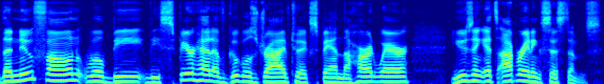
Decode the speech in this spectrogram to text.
the new phone will be the spearhead of Google's drive to expand the hardware using its operating systems.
